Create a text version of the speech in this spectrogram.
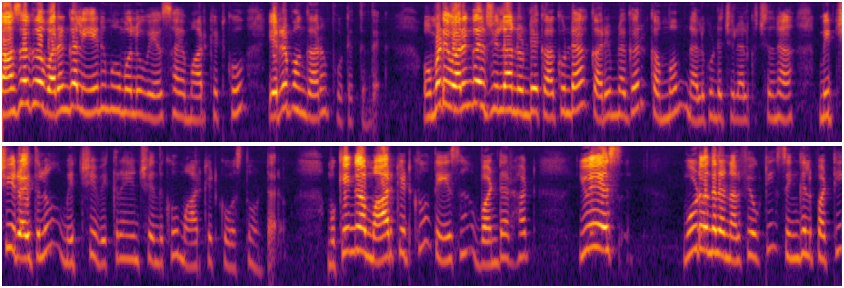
తాజాగా వరంగల్ ఏనుమూమలు వ్యవసాయ మార్కెట్కు ఎర్ర బంగారం పోటెత్తింది. ఉమ్మడి వరంగల్ జిల్లా నుండే కాకుండా కరీంనగర్ ఖమ్మం నల్గొండ జిల్లాలకు చెందిన మిర్చి రైతులు మిర్చి విక్రయించేందుకు మార్కెట్కు వస్తూ ఉంటారు. ముఖ్యంగా మార్కెట్కు తేజ వండర్ హట్ యుఎస్ మూడు వందల నలభై ఒకటి సింగిల్ పట్టి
